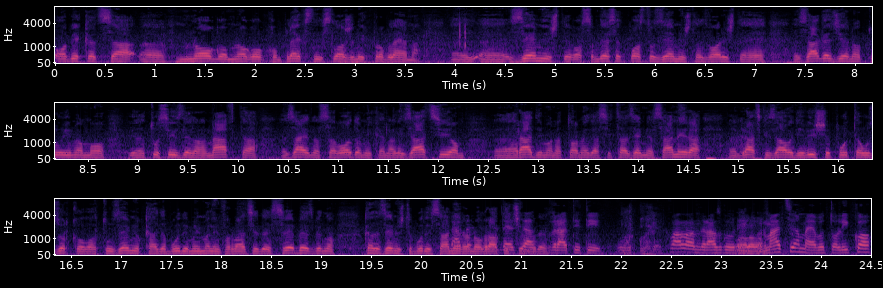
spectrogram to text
objekat sa e, mnogo, mnogo kompleksnih, složenih problema. E, e, Zemljište, 80% zemljišta dvorišta je zagađeno, tu imamo, tu se izgledala nafta, zajedno sa vodom i kanalizacijom. Radimo na tome da se ta zemlja sanira. Gradski zavod je više puta uzorkovao tu zemlju. Kada budemo imali informacije da je sve bezbedno, kada zemljište bude sanirano, vratit ćemo da... vratiti u. Hvala vam na razgovoru i informacijama. Evo toliko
